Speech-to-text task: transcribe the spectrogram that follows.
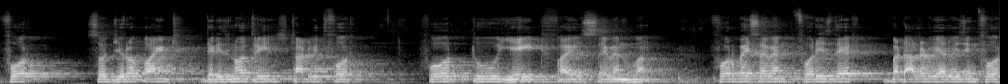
4 so 0 point there is no 3 start with 4 4 2 8 5 7 1 4 by 7 4 is there but already we are using 4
